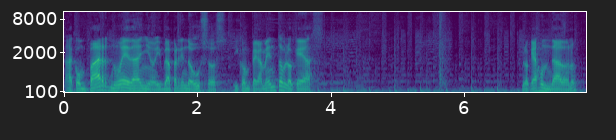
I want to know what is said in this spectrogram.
A compar 9 daño Y va perdiendo usos Y con pegamento bloqueas Bloqueas un dado, ¿no?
